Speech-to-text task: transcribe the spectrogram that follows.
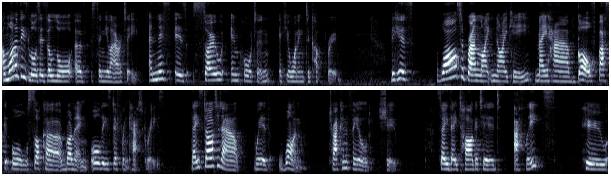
And one of these laws is the law of singularity. And this is so important if you're wanting to cut through. Because whilst a brand like Nike may have golf, basketball, soccer, running, all these different categories, they started out with one track and field shoe. So they targeted athletes who,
